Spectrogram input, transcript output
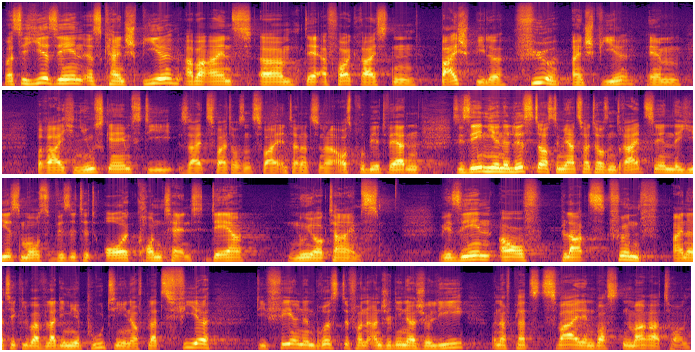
Was Sie hier sehen, ist kein Spiel, aber eins äh, der erfolgreichsten Beispiele für ein Spiel im Bereich News Games, die seit 2002 international ausprobiert werden. Sie sehen hier eine Liste aus dem Jahr 2013, The Year's Most Visited All Content, der New York Times. Wir sehen auf Platz 5 ein Artikel über Wladimir Putin, auf Platz 4 die fehlenden Brüste von Angelina Jolie und auf Platz 2 den Boston Marathon.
